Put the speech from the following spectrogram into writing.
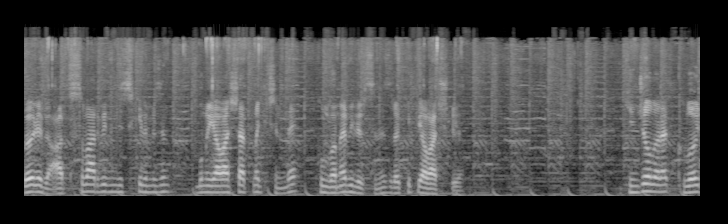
Böyle bir artısı var birinci skillimizin. Bunu yavaşlatmak için de kullanabilirsiniz. Rakip yavaşlıyor. İkinci olarak Cloyd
